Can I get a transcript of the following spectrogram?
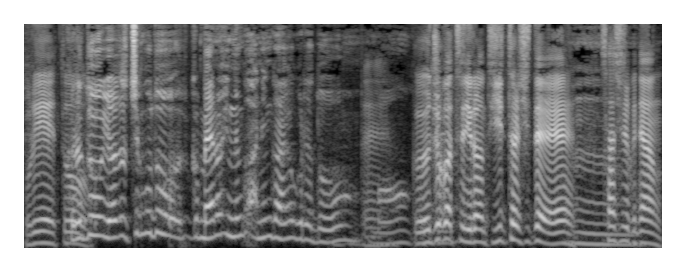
우리 또 그래도 여자친구도 그 매너 있는 거 아닌가요? 그래도 네. 뭐 그 요즘 같은 이런 디지털 시대에 음. 사실 그냥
